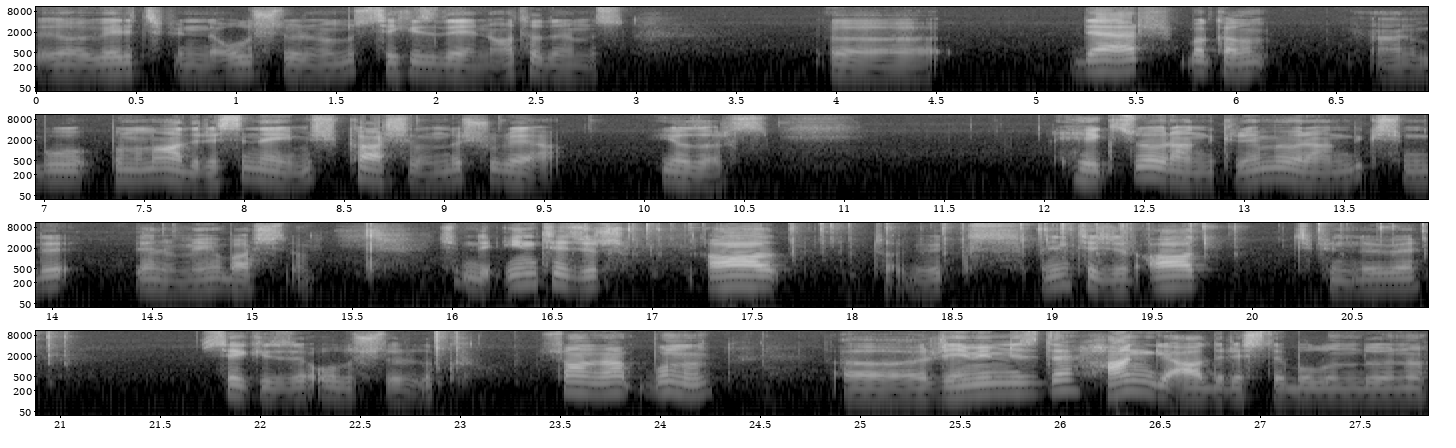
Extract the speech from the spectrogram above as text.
e, veri tipinde oluşturduğumuz 8 değerini atadığımız e, değer bakalım yani bu bunun adresi neymiş karşılığında şuraya yazarız. Hex'i öğrendik, rem'i öğrendik. Şimdi denemeye başlayalım. Şimdi integer a tabii integer a tipinde ve 8'i oluşturduk. Sonra bunun e, RAM'imizde hangi adreste bulunduğunu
